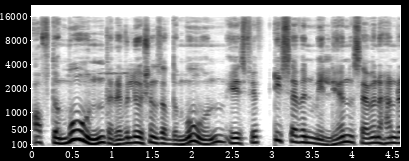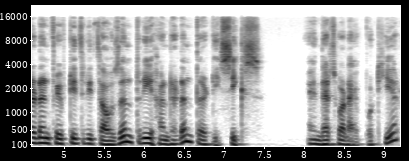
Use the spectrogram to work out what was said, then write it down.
Of the moon, the revolutions of the moon is 57,753,336 and that's what I put here.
